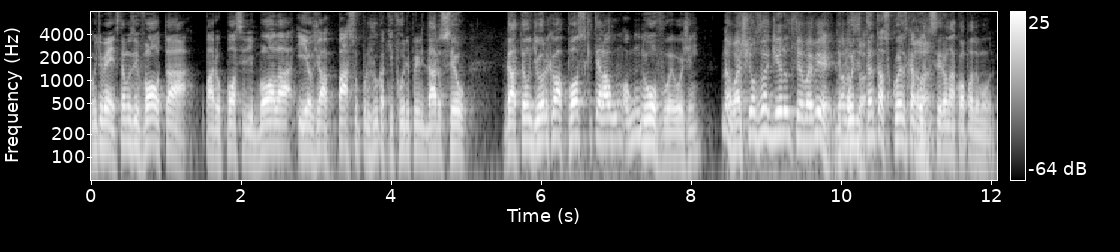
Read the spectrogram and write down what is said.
Muito bem, estamos de volta para o posse de bola e eu já passo para o Juca Kifuri para ele dar o seu gatão de ouro, que eu aposto que terá algum, algum novo hoje, hein? Não, acho que é o zagueiro, você vai ver. Depois de tantas coisas que Olha aconteceram lá. na Copa do Mundo.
